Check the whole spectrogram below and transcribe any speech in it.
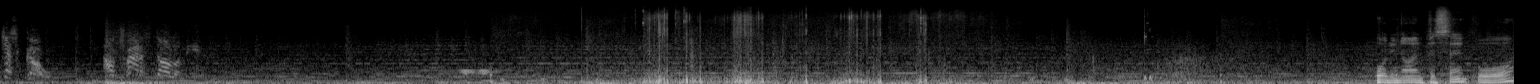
Just go. I'll try to stall him here. Forty-nine percent, or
